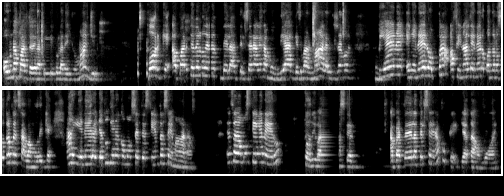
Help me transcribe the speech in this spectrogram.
o una parte de la película de Jumanji. Porque aparte de lo de la, de la Tercera Guerra Mundial, que se va a armar, la Tercera Guerra- viene en enero, pa, a final de enero, cuando nosotros pensábamos de que, ay, enero, ya tú tienes como 700 semanas. Pensábamos que en enero todo iba a ser, aparte de la tercera, porque ya estábamos muertos.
